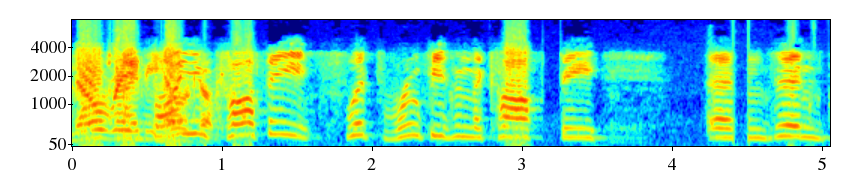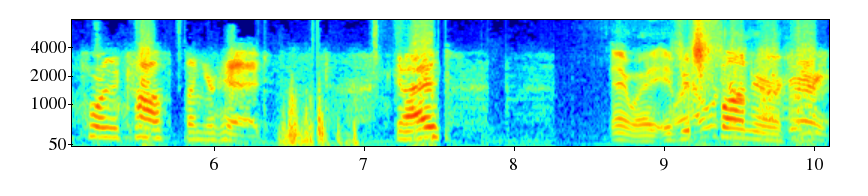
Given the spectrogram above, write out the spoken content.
No I buy hell you jump. coffee, flip rupees in the coffee, and then pour the coffee on your head. Guys? Anyway, if it's Hell funner, jump is very-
